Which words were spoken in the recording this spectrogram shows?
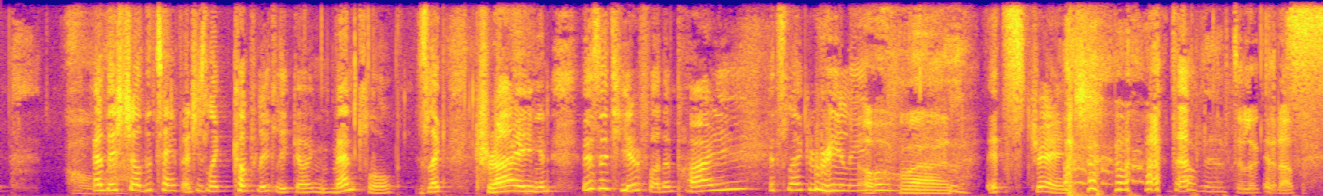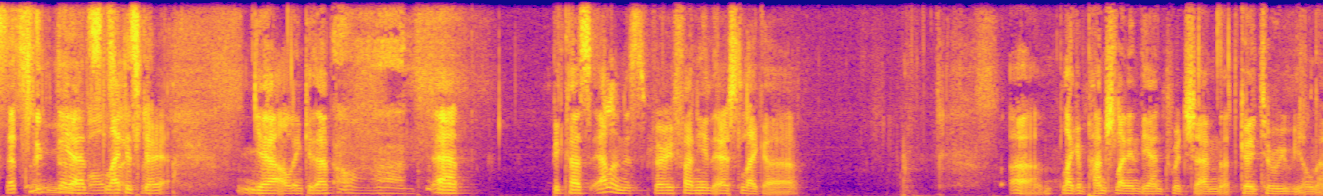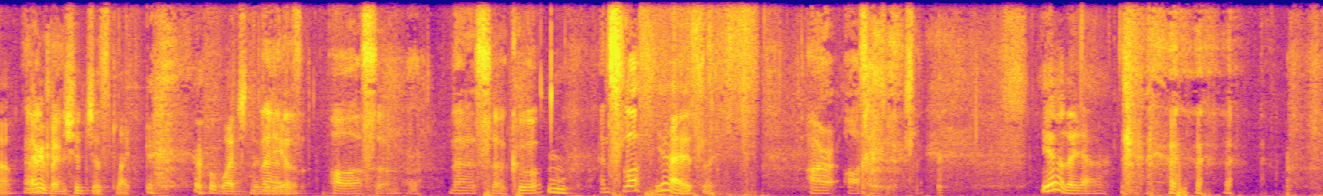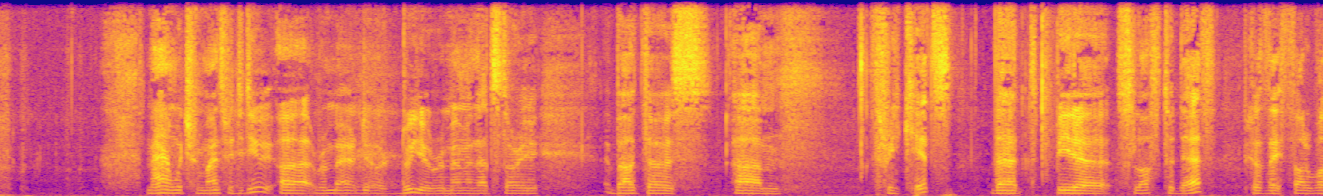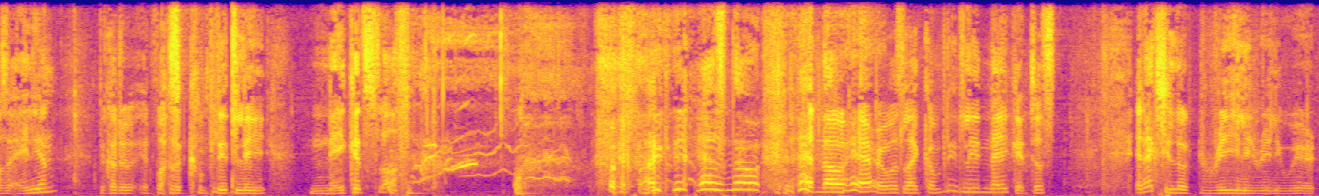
oh, and they wow. show the tape, and she's like completely going mental. It's like crying, and is it here for the party? It's like really, Oh man. it's strange. I definitely have to look that up. It's- Let's link that yeah, up it's also, slightly scary. Yeah, I'll link it up. Oh man. Uh, because Ellen is very funny. There's like a um, like a punchline in the end, which I'm not going to reveal now. Okay. Everybody should just like watch the That video. is awesome. That is so cool. Mm. And sloth Yeah, it's like, are awesome too, actually. yeah, they are. Man, which reminds me, did you uh, remember, do, or do you remember that story about those um, three kids that beat a sloth to death because they thought it was an alien because it was a completely naked sloth? it has no, it had no hair. It was like completely naked. Just, it actually looked really, really weird.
